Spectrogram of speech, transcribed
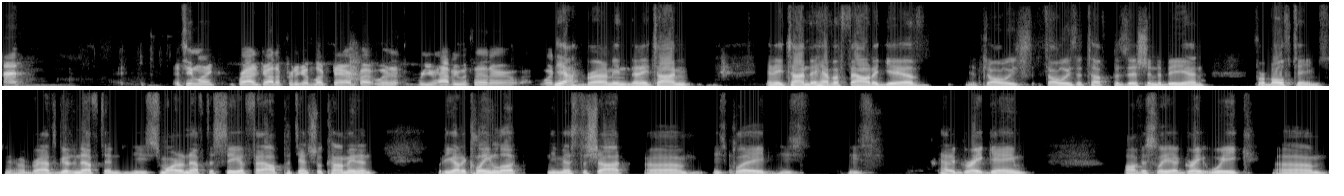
Matt. It seemed like Brad got a pretty good look there, but were, were you happy with it or what? Yeah, Brad. I mean, anytime, anytime they have a foul to give, it's always it's always a tough position to be in for both teams. You know, Brad's good enough and he's smart enough to see a foul potential coming, and but he got a clean look. He missed the shot. Um, he's played. He's he's had a great game. Obviously, a great week. Um,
